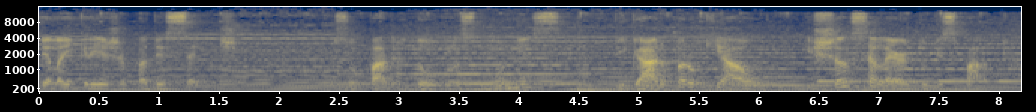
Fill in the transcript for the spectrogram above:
pela Igreja padecente. Eu sou o Padre Douglas Nunes, vigário paroquial e chanceler do Bispado.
